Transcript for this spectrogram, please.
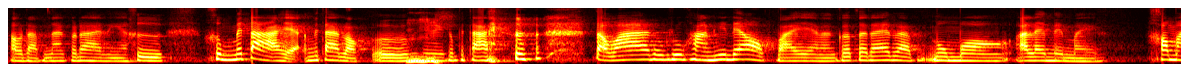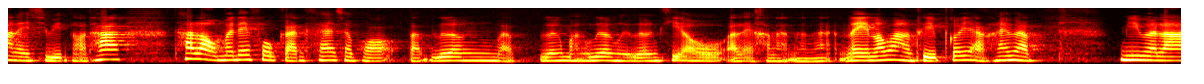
เอาดับหน้าก็ได้อะไรเงี้ยคือ คือไม่ตายอะไม่ตายหรอกเออยังไงก็ไม่ตาย แต่ว่าทุกๆครั้งที่ได้ออกไปอะมันก็จะได้แบบมุมมองอะไรใหม่ ๆ เข้ามาในชีวิตเนาะถ้า ถ้าเราไม่ได้โฟกัสแค่เฉพาะแบบเรื่องแบบเรื่องบางเรื่องหรือเรื่องเที่ยวอะไรขนาดนั้นนะในระหว่างทริปก็อยากให้แบบมีเวลา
